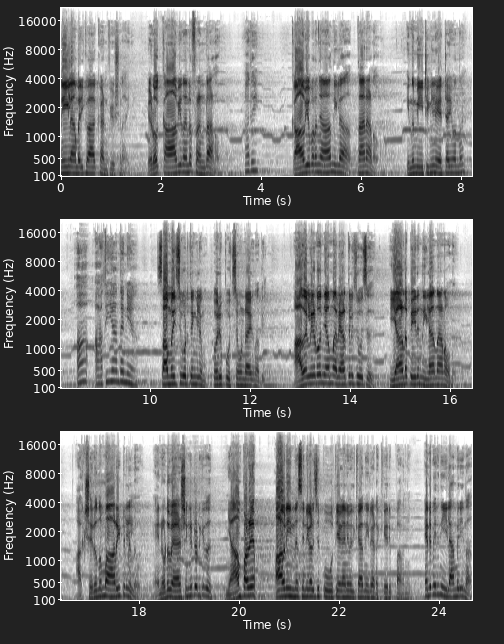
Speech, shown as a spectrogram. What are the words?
നീലാംബരിക്കും ആ കൺഫ്യൂഷനായി എടോ കാവ്യ തന്റെ ഫ്രണ്ടാണോ? അതെ. കാവ്യ പറഞ്ഞ ആ നില താനാണോ? ഇന്ന് മീറ്റിംഗിൽ ലേറ്റായി വന്ന്? ആ അത് ഞാൻ തന്നെയാ. സമ്മതിച്ചു കൊടുത്തെങ്കിലും ഒരു പുച്ഛമുണ്ടായിരുന്നു അതിൽ. അതല്ലേടോ ഞാൻ മലയാളത്തിൽ ചോദിച്ചത്? ഇയാളുടെ പേര് നില എന്നാണോ എന്ന്? അക്ഷരമൊന്നും മാറിയിട്ടില്ലല്ലോ. എന്നോട് വേഷം കിട്ടെടുക്കരുത് ഞാൻ പഴയ അവന് ഇന്നസെന്റ് കളിച്ച് പൂർത്തിയാകാൻ വിധിക്കാൻ നീല ഇടക്കേറി പറഞ്ഞു. എന്റെ പേര് നീലാംബരി എന്നാ?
